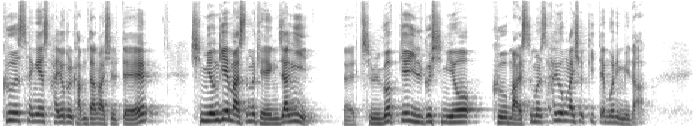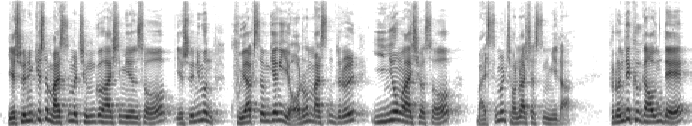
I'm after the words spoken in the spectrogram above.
그 생의 사역을 감당하실 때 신명기의 말씀을 굉장히 즐겁게 읽으시며 그 말씀을 사용하셨기 때문입니다. 예수님께서 말씀을 증거하시면서 예수님은 구약 성경의 여러 말씀들을 인용하셔서 말씀을 전하셨습니다. 그런데 그 가운데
